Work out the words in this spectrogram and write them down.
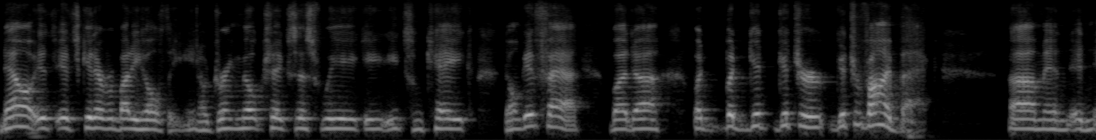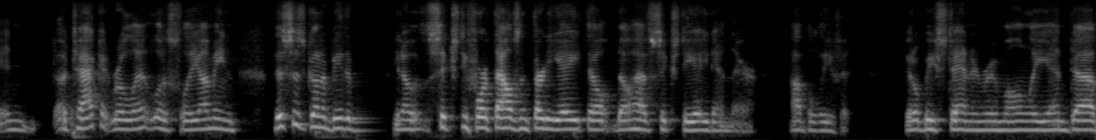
now it, it's get everybody healthy. You know, drink milkshakes this week, eat, eat some cake. Don't get fat, but uh, but but get get your get your vibe back, um, and and and attack it relentlessly. I mean, this is going to be the you know sixty four thousand thirty eight. They'll they'll have sixty eight in there. I believe it. It'll be standing room only, and. Uh,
